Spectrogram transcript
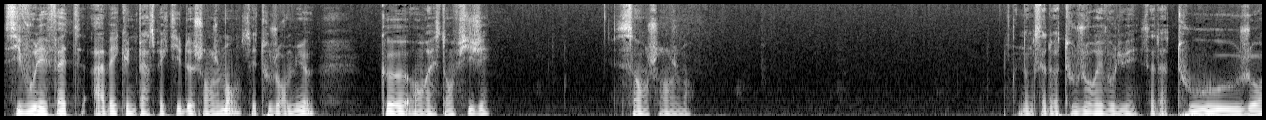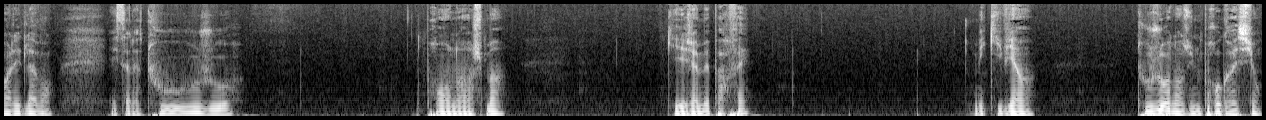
Si vous les faites avec une perspective de changement, c'est toujours mieux qu'en restant figé sans changement. Donc ça doit toujours évoluer, ça doit toujours aller de l'avant, et ça doit toujours prendre un chemin qui est jamais parfait, mais qui vient toujours dans une progression.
